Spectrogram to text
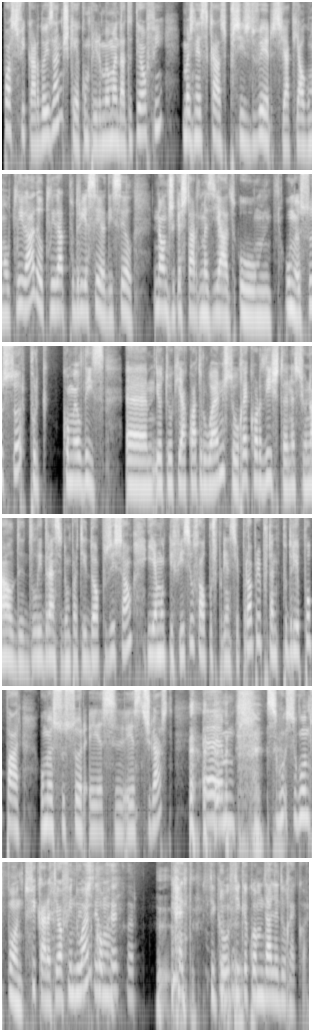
posso ficar dois anos, que é cumprir o meu mandato até ao fim, mas nesse caso preciso de ver se há aqui alguma utilidade. A utilidade poderia ser, disse ele, não desgastar demasiado o, o meu sucessor, porque como ele disse, uh, eu estou aqui há quatro anos, sou recordista nacional de, de, liderança de um partido da oposição e é muito difícil, falo por experiência própria, portanto poderia poupar o meu sucessor a esse, a esse desgaste. Um, seg segundo ponto, ficar até ao fim do ano. Como... Um Fica, fica com a medalha do recorde.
